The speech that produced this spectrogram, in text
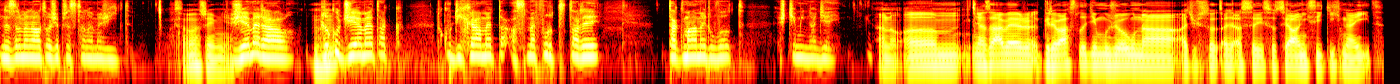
neznamená to, že přestaneme žít. Samozřejmě. Žijeme dál. Mm-hmm. Dokud žijeme, tak dokud dýcháme ta, a jsme furt tady, tak máme důvod ještě mít naději. Ano. Um, na závěr, kde vás lidi můžou na, ať už so, ať asi sociálních sítích najít?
